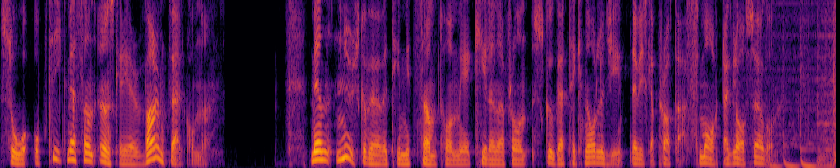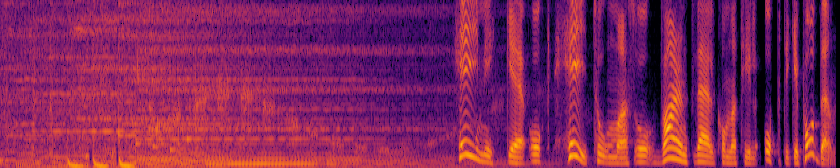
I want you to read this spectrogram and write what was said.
Så Optikmässan önskar er varmt välkomna! Men nu ska vi över till mitt samtal med killarna från Skugga Technology där vi ska prata smarta glasögon. Hej Micke och hej Thomas och varmt välkomna till Optikerpodden.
